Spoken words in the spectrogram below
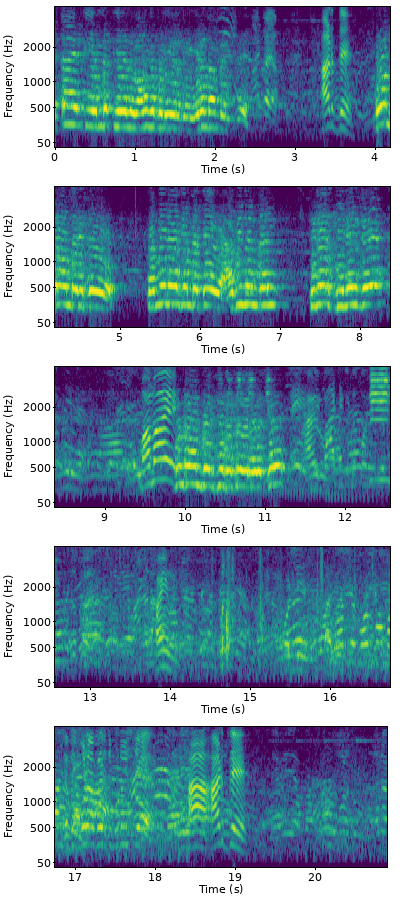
எட்டாயிரத்தி எண்பத்தி ஏழு வழங்கப்படுகிறது. இரண்டாம் பரிசு அடுத்து. மூன்றாம் பரிசு தமிழ்நாயக்கம்பட்டி அபிநந்தன் தினேஷ் இணைந்து. மூன்றாம் பரிசு பெற்றவர்களுக்கு ஃபைன் ஆ அடுத்து நாலு நாலு நான்காம் பரிசாக மக்கள் நினைவாக கூட்ட வேண்டிய அன்பு அவர்களுக்கு வெற்றி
